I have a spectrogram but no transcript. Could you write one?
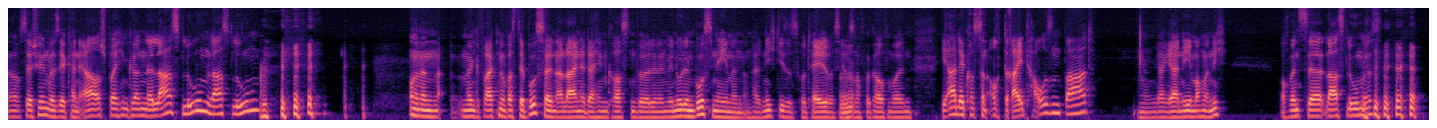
auch sehr schön, weil sie ja kein R aussprechen können. Der Last Loom, Last Loom. und dann haben wir gefragt, nur was der Bus halt alleine dahin kosten würde, wenn wir nur den Bus nehmen und halt nicht dieses Hotel, was sie ja. uns noch verkaufen wollten. Ja, der kostet dann auch 3000 Baht. Ja, ja, nee, machen wir nicht. auch wenn es der Last Loom ist.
